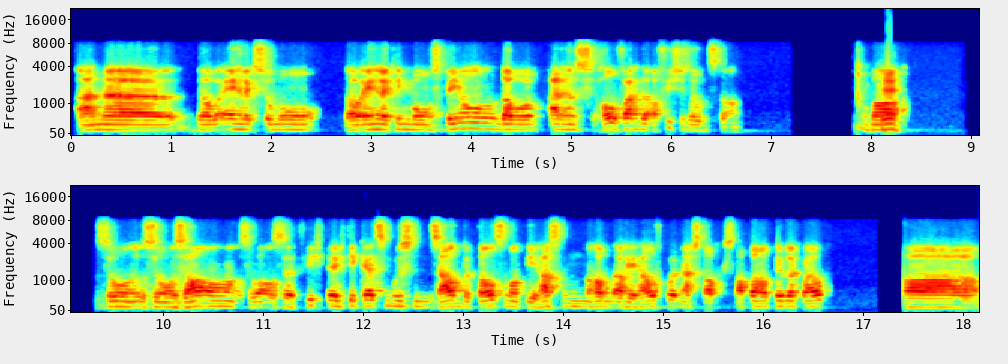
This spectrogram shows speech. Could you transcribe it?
En uh, dat we eigenlijk zo mo, dat we eigenlijk gingen mogen spelen, dat we ergens halfweg de affiches zouden staan. Okay. Maar zo'n zo zaal zoals vliegtuigtickets moesten zelf betaald zijn, want die gasten hadden daar geen geld voor. Nou, snap, ik snap dat natuurlijk wel. Uh,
